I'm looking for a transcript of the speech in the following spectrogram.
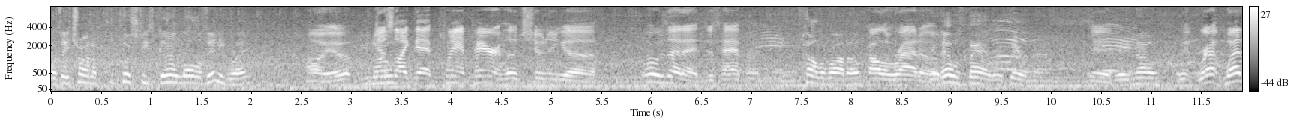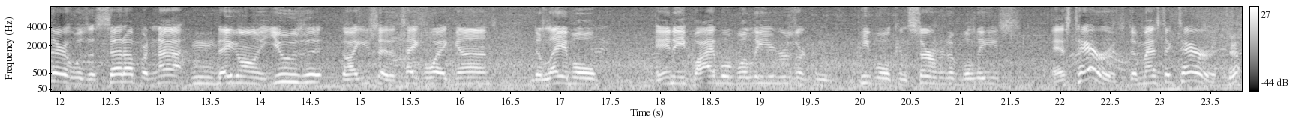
because they trying to push these gun laws anyway. Oh yeah. You know? Just like that Planned Parenthood shooting. Uh, what was that? At just happened. Colorado. Colorado. Yeah, that was bad right there, man. Yeah. You know, Whether it was a setup or not, Mm-hmm. they gonna use it, like you said, to take away guns, to label any Bible believers or people with conservative beliefs as terrorists, domestic terrorists. Yep.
